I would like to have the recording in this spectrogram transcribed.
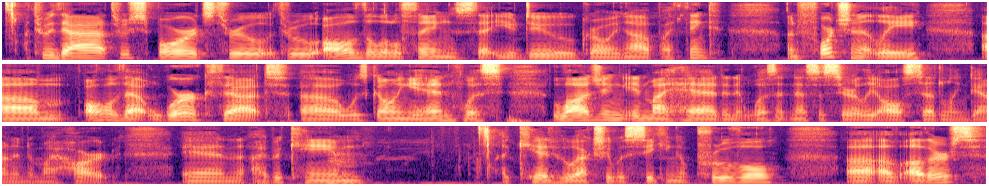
through that, through sports, through through all of the little things that you do growing up, I think, unfortunately, um, all of that work that uh, was going in was lodging in my head, and it wasn't necessarily all settling down into my heart. And I became mm. A kid who actually was seeking approval uh, of others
